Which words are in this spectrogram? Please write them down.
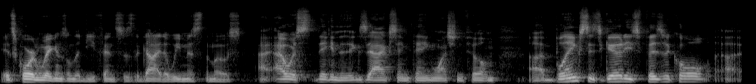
It's Korrin Wiggins on the defense is the guy that we miss the most. I, I was thinking the exact same thing watching film. Uh, Blanks is good. He's physical. Uh,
